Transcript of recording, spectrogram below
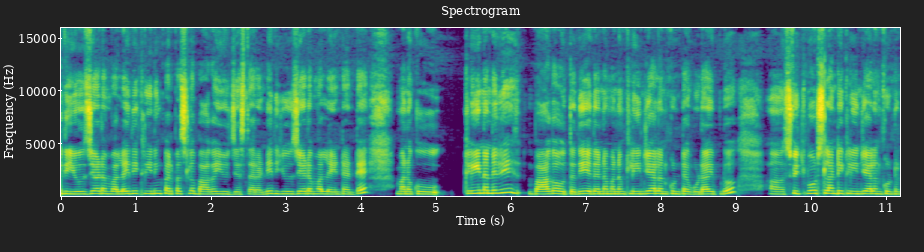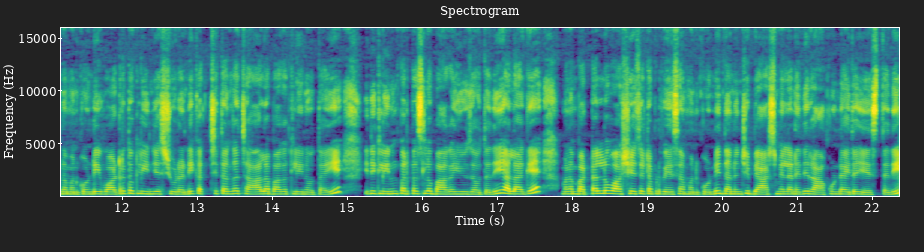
ఇది యూజ్ చేయడం వల్ల ఇది క్లీనింగ్ పర్పస్లో బాగా యూజ్ చేస్తారండి. ఇది యూజ్ చేయడం వల్ల ఏంటంటే మనకు క్లీన్ అనేది బాగా అవుతుంది. ఏదైనా మనం క్లీన్ చేయాలనుకుంటే కూడా ఇప్పుడు స్విచ్ బోర్డ్స్ లాంటివి క్లీన్ చేయాలనుకుంటున్నాం అనుకోండి వాటర్తో క్లీన్ చేసి చూడండి ఖచ్చితంగా చాలా బాగా క్లీన్ అవుతాయి. ఇది క్లీనింగ్ పర్పస్లో బాగా యూజ్ అవుతుంది. అలాగే మనం బట్టల్లో వాష్ చేసేటప్పుడు వేసామనుకోండి దాని నుంచి బ్యాడ్ స్మెల్ అనేది రాకుండా అయితే చేస్తుంది.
